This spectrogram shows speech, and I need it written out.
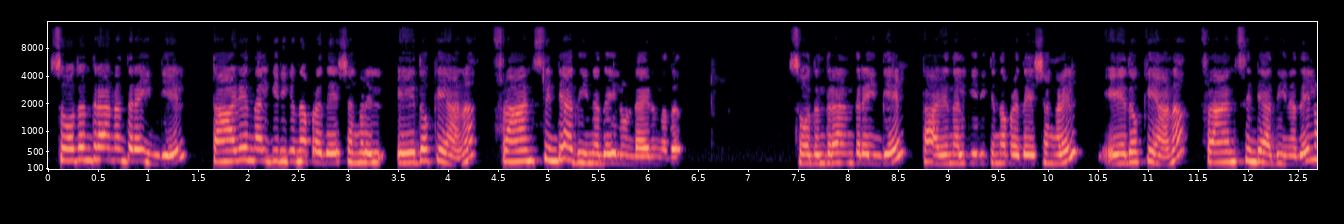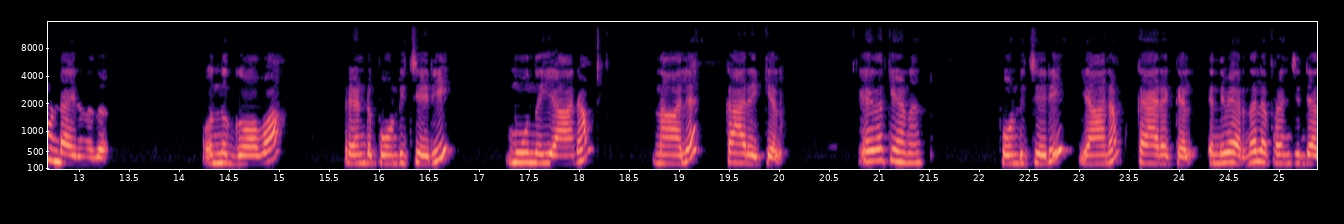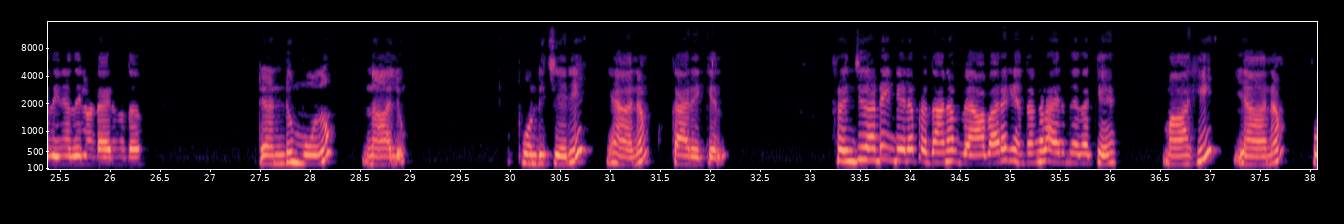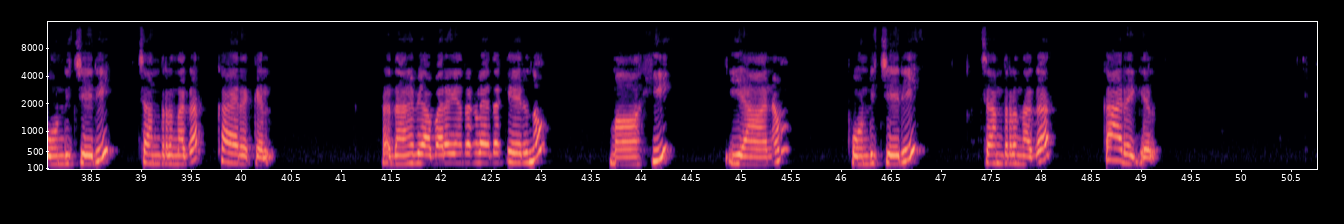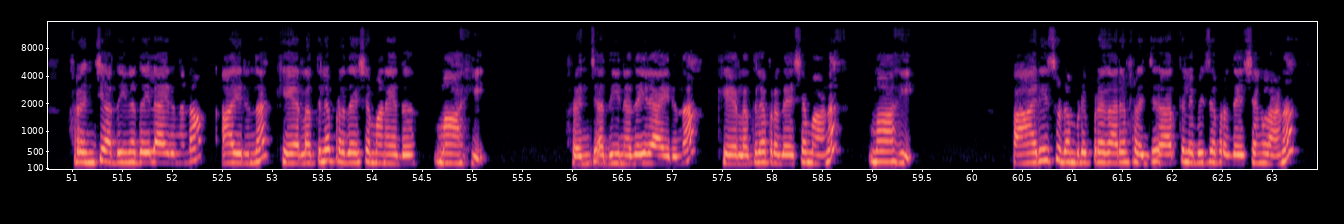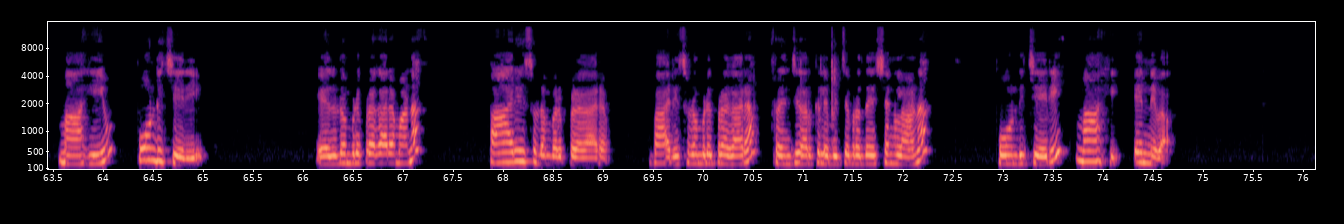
സ്വാതന്ത്ര്യാനന്തര ഇന്ത്യയിൽ താഴെ നൽകിയിരിക്കുന്ന പ്രദേശങ്ങളിൽ ഏതൊക്കെയാണ് ഫ്രാൻസിന്റെ അധീനതയിൽ ഉണ്ടായിരുന്നത്? സ്വാതന്ത്ര്യാനന്തര ഇന്ത്യയിൽ താഴെ നൽകിയിരിക്കുന്ന പ്രദേശങ്ങളിൽ ഏതൊക്കെയാണ് ഫ്രാൻസിന്റെ അധീനതയിൽ ഉണ്ടായിരുന്നത്? ഒന്ന് ഗോവ രണ്ട് പോണ്ടിച്ചേരി മൂന്ന് യാനം നാല് കാരയ്ക്കൽ. ഏതൊക്കെയാണ്? പോണ്ടിച്ചേരി യാനം കാരക്കൽ എന്നിവയായിരുന്നു അല്ലെ ഫ്രഞ്ചിന്റെ അധീനതയിൽ ഉണ്ടായിരുന്നത്? രണ്ടും മൂന്നും നാലും. പോണ്ടിച്ചേരി യാനം കാരയ്ക്കൽ. ഫ്രഞ്ചുകാരുടെ ഇന്ത്യയിലെ പ്രധാന വ്യാപാര കേന്ദ്രങ്ങളായിരുന്നു ഏതൊക്കെ? മാഹി യാനം പോണ്ടിച്ചേരി ചന്ദ്രനഗർ കാരക്കൽ. പ്രധാന വ്യാപാര കേന്ദ്രങ്ങൾ ഏതൊക്കെയായിരുന്നു? മാഹി യാനം പോണ്ടിച്ചേരി ചന്ദ്രനഗർ കാരക്കൽ. ഫ്രഞ്ച് അധീനതയിലായിരുന്ന ആയിരുന്ന കേരളത്തിലെ പ്രദേശമാണ് ഏത്? മാഹി. ഫ്രഞ്ച് അധീനതയിലായിരുന്ന കേരളത്തിലെ പ്രദേശമാണ് മാഹി. പാരീസ് ഉടമ്പടി പ്രകാരം ഫ്രഞ്ചുകാർക്ക് ലഭിച്ച പ്രദേശങ്ങളാണ് മാഹിയും പോണ്ടിച്ചേരിയും. ഏതുടമ്പടി പ്രകാരമാണ്? പാരീസ് ഉടമ്പടി പ്രകാരം. പാരീസ് ഉടമ്പടി പ്രകാരം ഫ്രഞ്ചുകാർക്ക് ലഭിച്ച പ്രദേശങ്ങളാണ് പോണ്ടിച്ചേരി മാഹി എന്നിവ.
